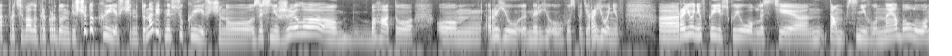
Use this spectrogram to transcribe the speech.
Так працювали прикордонники. Щодо Київщини, то навіть не всю Київщину засніжило багато о, регіо, не регіо, господі, районів. Районів Київської області там снігу не було,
